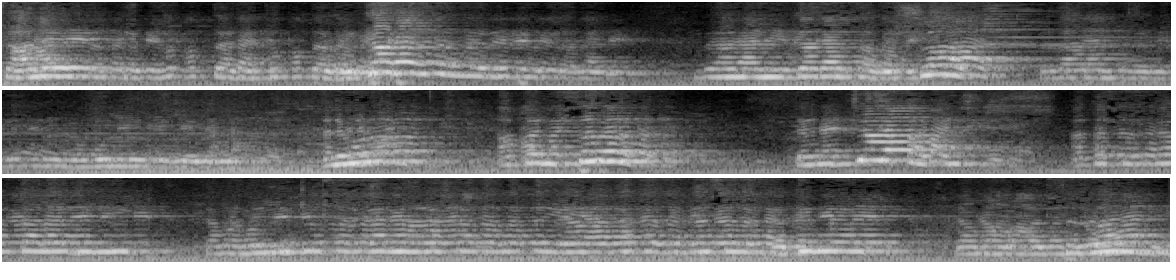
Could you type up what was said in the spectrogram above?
चालेल ते फक्त आणि फक्त नेरेटिव्ह चालेल आणि विकासाचा विश्वास प्रधानमंत्री मोदींनी दिलेला आणि म्हणून आपण सरळ त्यांच्या पाठीशी आता सरकार आला दिल्ली त्यामुळे दिल्लीचं सरकार महाराष्ट्रात आलं तर या भागाच्या विकासाला गती मिळेल. त्यामुळे आपण सर्वांनी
